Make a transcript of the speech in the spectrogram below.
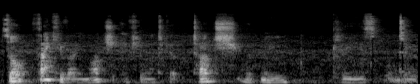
So thank you very much. If you want to get in touch with me, please do.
